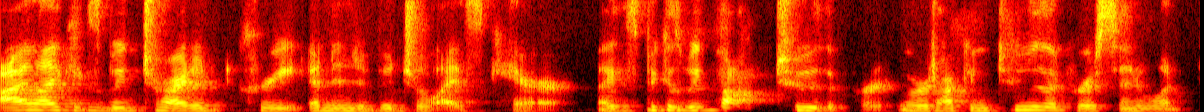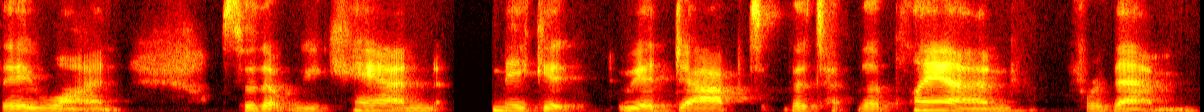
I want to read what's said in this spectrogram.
I like because we try to create an individualized care. Like it's because we Mm-hmm. talk to the person, we're talking to the person what they want, so that we can make it. We adapt the t- the plan for them,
